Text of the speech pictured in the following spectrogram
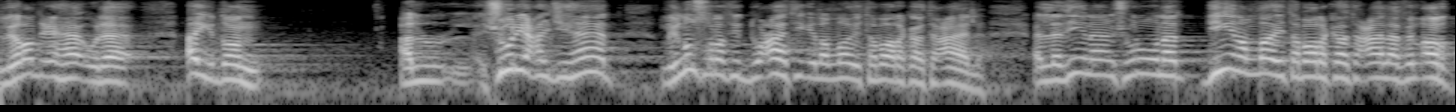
لردع هؤلاء. أيضا شرع الجهاد لنصرة الدعاة إلى الله تبارك وتعالى. الذين ينشرون دين الله تبارك وتعالى في الأرض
